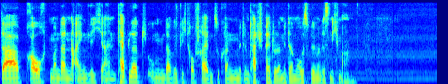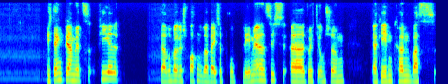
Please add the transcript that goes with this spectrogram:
da braucht man dann eigentlich ein Tablet, um da wirklich drauf schreiben zu können. Mit dem Touchpad oder mit der Maus will man das nicht machen. Ich denke, wir haben jetzt viel darüber gesprochen, über welche Probleme sich äh, durch die Umstellung ergeben können. Was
